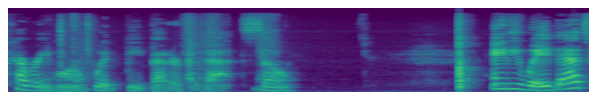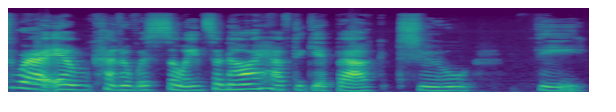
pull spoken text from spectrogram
covering more would be better for that so anyway that's where I am kind of with sewing so now I have to get back to the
